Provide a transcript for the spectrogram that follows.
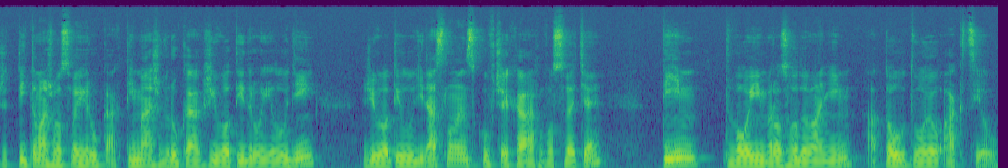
že ty to máš vo svojich rukách. Ty máš v rukách životy druhých ľudí, životy ľudí na Slovensku, v Čechách, vo svete, tým tvojim rozhodovaním a tou tvojou akciou.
